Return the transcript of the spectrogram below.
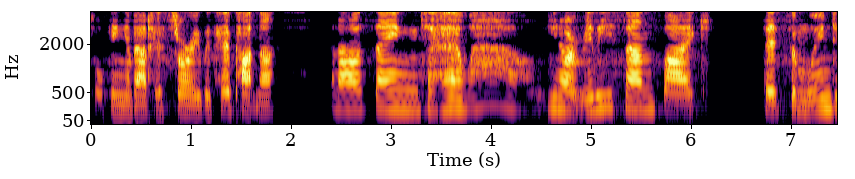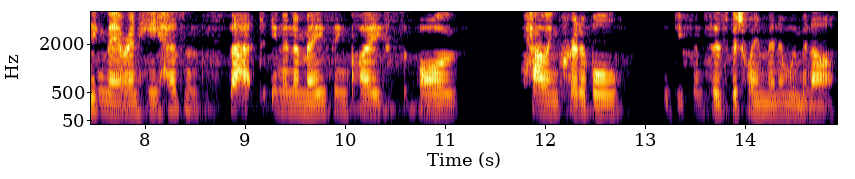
talking about her story with her partner. And I was saying to her, wow, you know, it really sounds like there's some wounding there and he hasn't sat in an amazing place of how incredible the differences between men and women are.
